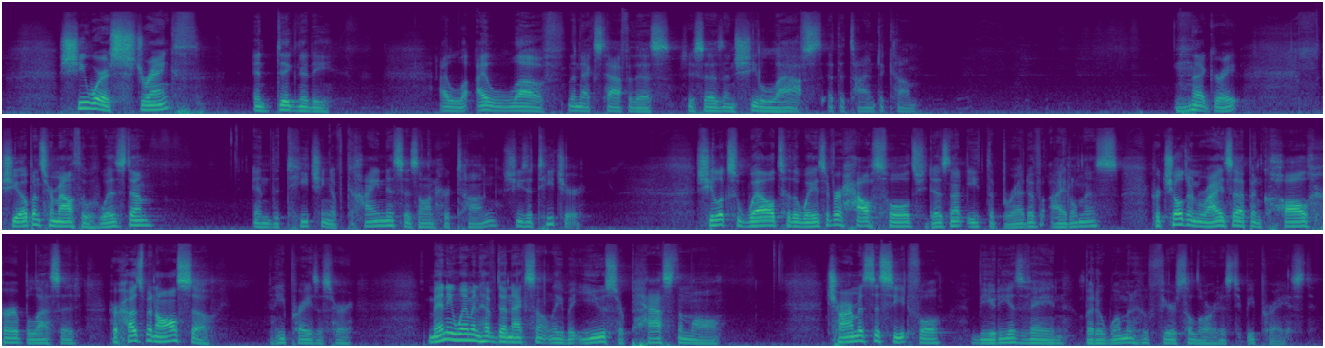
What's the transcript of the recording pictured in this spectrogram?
She wears strength and dignity. I, lo- I love the next half of this. She says, and she laughs at the time to come. Isn't that great? She opens her mouth with wisdom, and the teaching of kindness is on her tongue. She's a teacher. She looks well to the ways of her household. She does not eat the bread of idleness. Her children rise up and call her blessed. Her husband also, and he praises her. Many women have done excellently, but you surpass them all. Charm is deceitful, beauty is vain, but a woman who fears the Lord is to be praised.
